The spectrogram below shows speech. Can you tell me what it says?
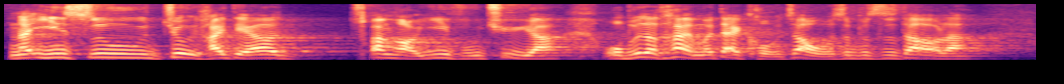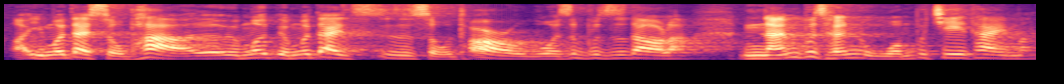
那因师傅就还得要穿好衣服去啊。我不知道他有没有戴口罩，我是不知道啦。啊，有没有戴手帕？有没有有没有戴手套？我是不知道了。难不成我们不接待吗？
